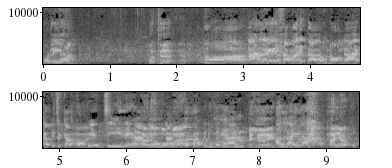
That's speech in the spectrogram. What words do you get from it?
หมดหรือยัง หมดเถอะนะครับ อ๋ออะแล้วก็ยังสามารถติดตามน้องๆได้กับกิจกรรมของ ใช่ BNG นะคะแล้วก็บอกว่ามีงนก็ตามไปดูกันได้ลืมไปเลย อะไรล่ะ ถ้าอยากผม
